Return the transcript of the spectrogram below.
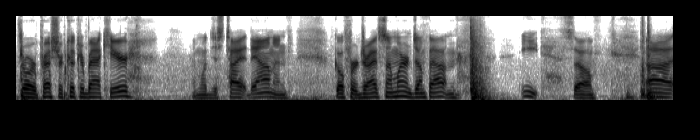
throw her pressure cooker back here, and we'll just tie it down and go for a drive somewhere and jump out and eat. So, uh,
